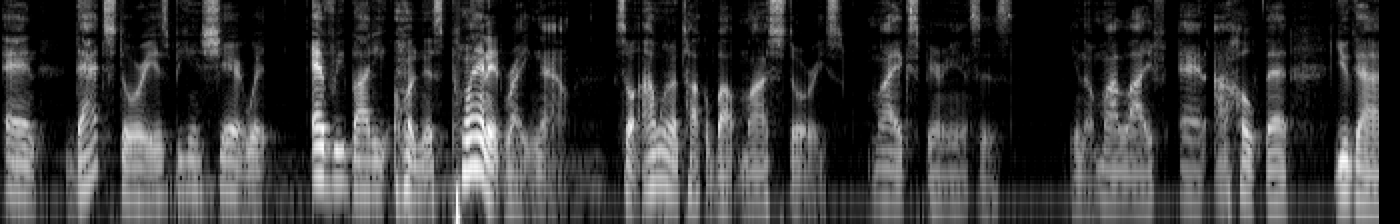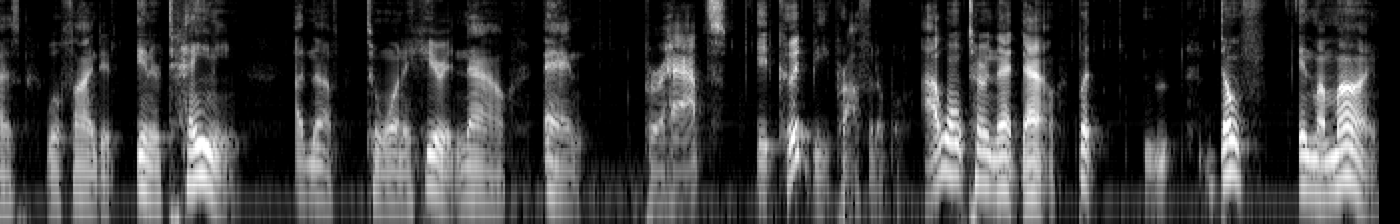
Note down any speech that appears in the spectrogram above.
And that story is being shared with everybody on this planet right now. So I want to talk about my stories, my experiences, you know, my life. And I hope that you guys will find it entertaining enough to want to hear it now. And perhaps it could be profitable. I won't turn that down. But don't, in my mind,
